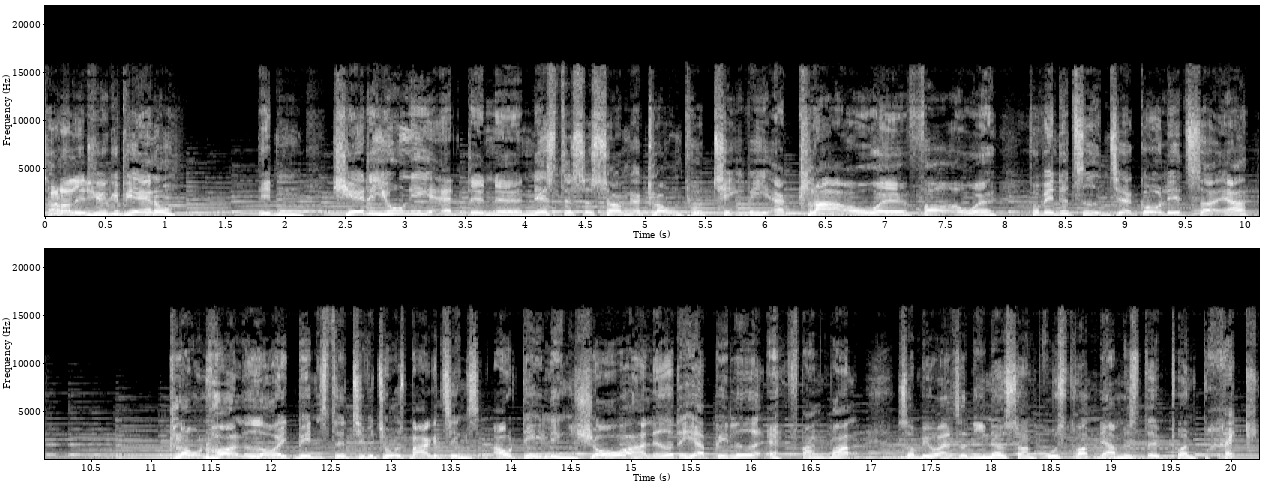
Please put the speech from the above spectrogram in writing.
Så er der lidt hyggepiano. Det er den 6. juni, at den øh, næste sæson af Kloven på TV er klar, og øh, for at øh, få tiden til at gå lidt, så er Klovnholdet og ikke mindst øh, TV2's marketingsafdeling Sjove har lavet det her billede af Frank Vam, som jo altså ligner som Brostrøm nærmest øh, på en prik.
